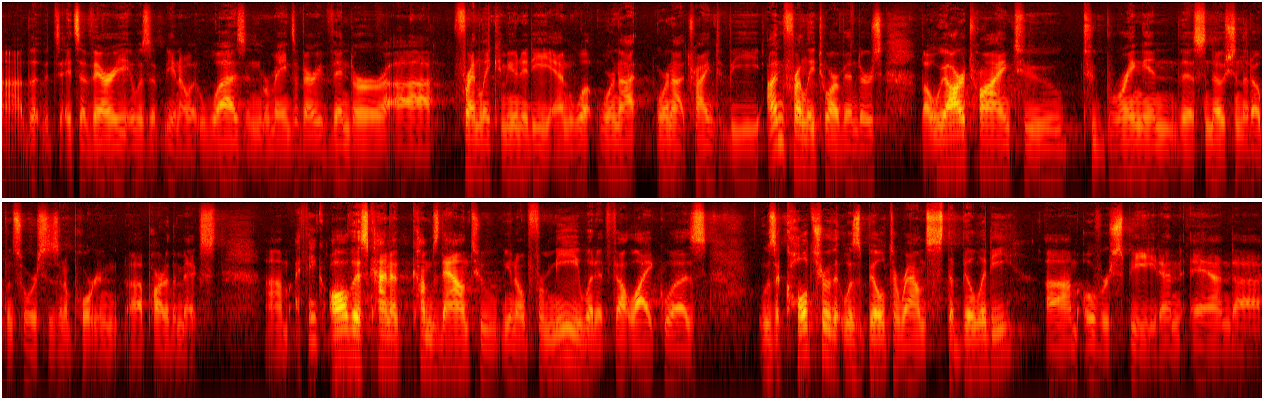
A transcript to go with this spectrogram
Uh, it's, it's, a very, it was, a, you know, it was and remains a very vendor-friendly uh, community, and what, we're not, we're not trying to be unfriendly to our vendors, but we are trying to, to bring in this notion that open source is an important uh, part of the mix. Um, I think all this kind of comes down to, you know, for me, what it felt like was was a culture that was built around stability um, over speed, and and uh,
